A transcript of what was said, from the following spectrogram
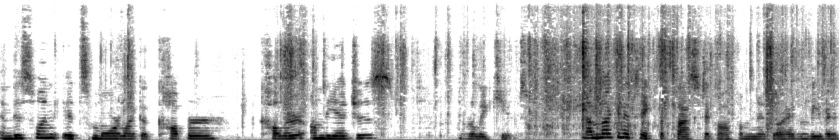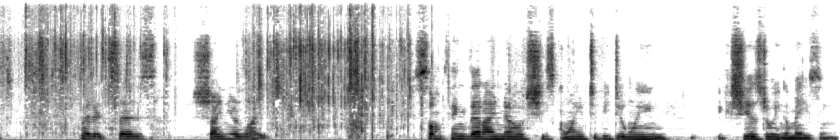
And this one, it's more like a copper color on the edges. Really cute. Now, I'm not going to take the plastic off. I'm going to go ahead and leave it. But it says, shine your light. Something that I know she's going to be doing because she is doing amazing.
